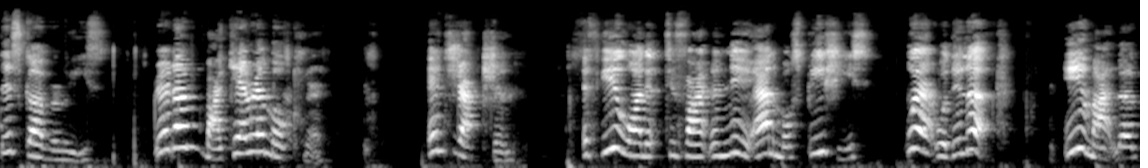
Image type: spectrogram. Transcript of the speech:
Discoveries, written by Karen Mulkner. Introduction If you wanted to find a new animal species, where would you look? You might look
